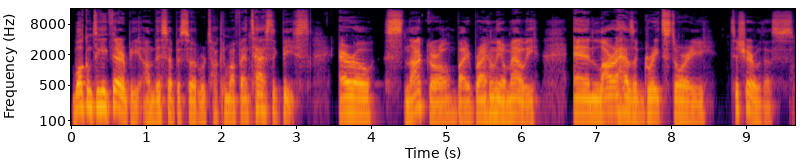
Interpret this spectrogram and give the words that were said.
Welcome to Geek Therapy. On this episode, we're talking about Fantastic Beasts, Arrow Snot Girl by Brian Lee O'Malley, and Lara has a great story to share with us.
